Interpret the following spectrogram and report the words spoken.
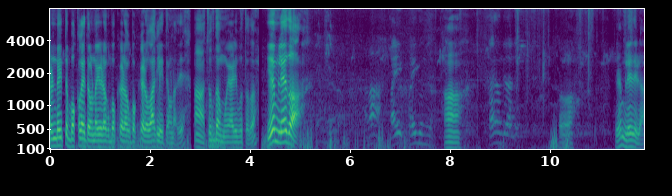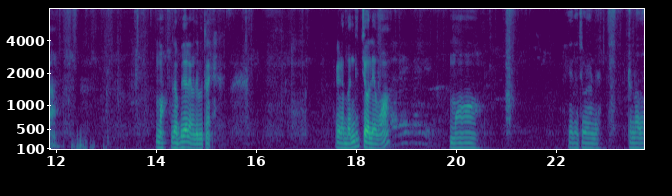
రెండు అయితే బొక్కలు అయితే ఉన్నాయి ఈడ ఒక బొక్క ఈడ ఒక బొక్క ఈడ వాకిలి అయితే ఉన్నది చూద్దాము అడిగిపోతుందో ఏం లేదు? ఏం లేదు ఇడా అమ్మా గబ్బిలాలు ఏమో తిరుగుతున్నాయి. ఇక్కడ బంధించేవాళ్ళేమో. అమ్మా ఏదో చూడండి ఎట్టున్నదో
